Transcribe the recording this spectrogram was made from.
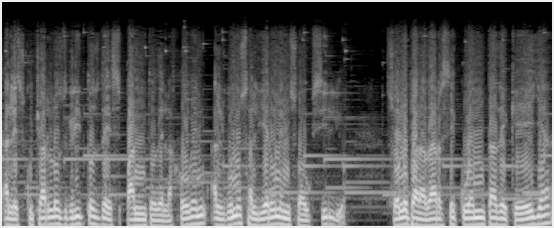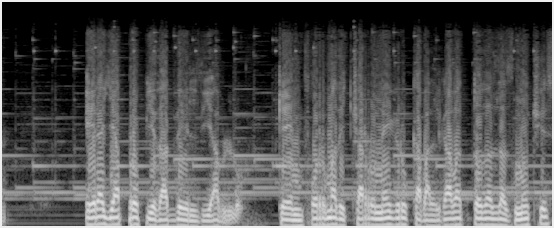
Al escuchar los gritos de espanto de la joven, algunos salieron en su auxilio, solo para darse cuenta de que ella era ya propiedad del diablo, que en forma de charro negro cabalgaba todas las noches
